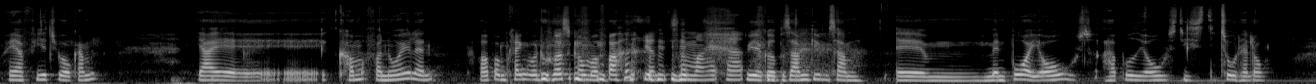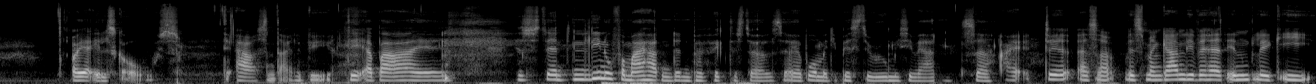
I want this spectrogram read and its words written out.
og jeg er 24 år gammel. Jeg øh, kommer fra Nordjylland, op omkring, hvor du også kommer fra. Ja, som mig. Ja. Vi har gået på samme gym sammen, øhm, men bor i Aarhus, og har boet i Aarhus de sidste to og et halvt år. Og jeg elsker Aarhus. Det er også en dejlig by. Det er bare... Øh, jeg synes, det er, den, lige nu for mig har den den perfekte størrelse, og jeg bor med de bedste roomies i verden. Så Ej, det, altså, hvis man gerne lige vil have et indblik i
